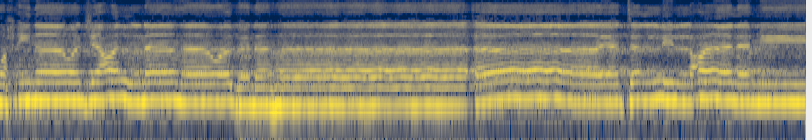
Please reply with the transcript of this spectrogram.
روحنا وجعلناها وابنها آية للعالمين.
